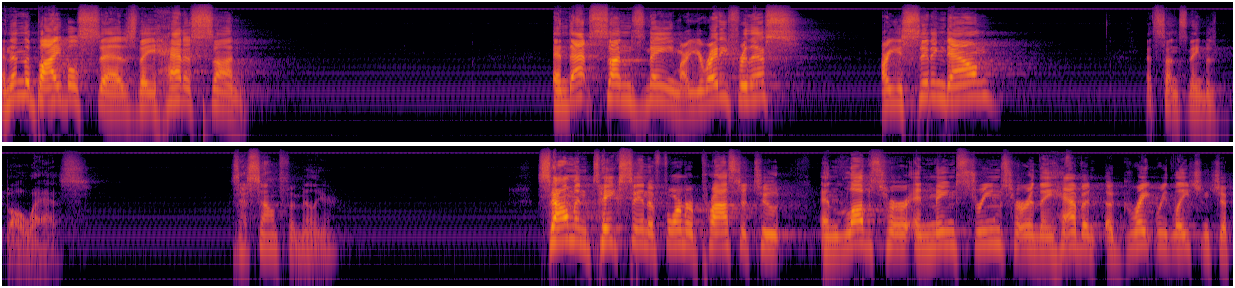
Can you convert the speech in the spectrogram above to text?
And then the Bible says they had a son. And that son's name, are you ready for this? Are you sitting down? That son's name was Boaz. Does that sound familiar? Salmon takes in a former prostitute and loves her and mainstreams her, and they have a, a great relationship.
